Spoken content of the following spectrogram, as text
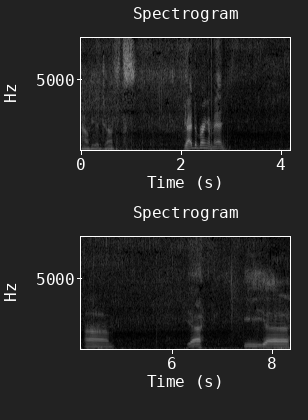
how he adjusts. You had to bring him in. Um, yeah, he uh,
